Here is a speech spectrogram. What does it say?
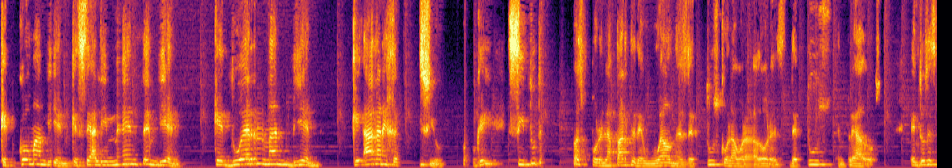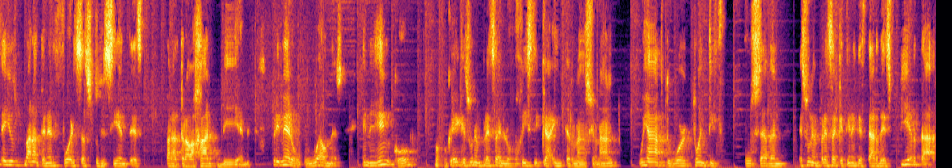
que coman bien, que se alimenten bien, que duerman bien, que hagan ejercicio, ¿ok? Si tú te vas por la parte de wellness de tus colaboradores, de tus empleados, entonces ellos van a tener fuerzas suficientes para trabajar bien. Primero, wellness. En Enco, okay, que es una empresa de logística internacional, we have to work 24/7. Es una empresa que tiene que estar despierta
